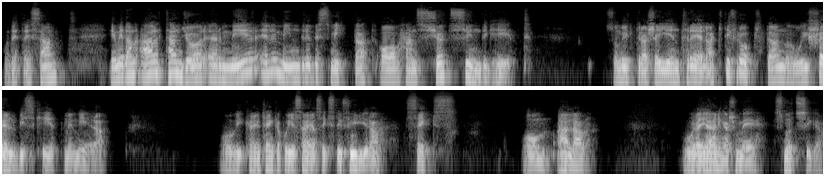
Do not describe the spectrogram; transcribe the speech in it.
Och detta är sant. Emedan allt han gör är mer eller mindre besmittat av hans kötts syndighet som yttrar sig i en trälaktig fruktan och i själviskhet med mera. Och vi kan ju tänka på Jesaja 64, 6 om alla våra gärningar som är smutsiga.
